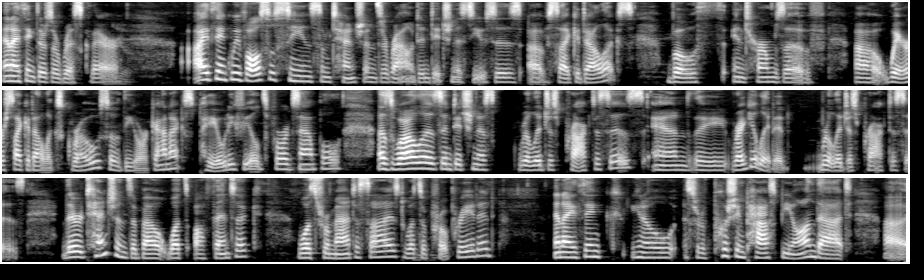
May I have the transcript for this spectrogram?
And I think there's a risk there. Yeah. I think we've also seen some tensions around indigenous uses of psychedelics, both in terms of uh, where psychedelics grow, so the organics, peyote fields, for example, as well as indigenous religious practices and the regulated religious practices. There are tensions about what's authentic what's romanticized, what's mm-hmm. appropriated. And I think, you know, sort of pushing past beyond that, uh,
